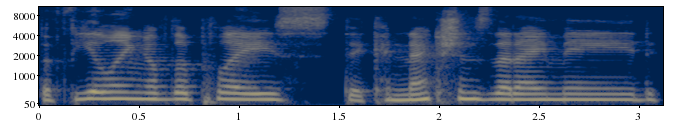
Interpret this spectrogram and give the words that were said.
the feeling of the place, the connections that I made,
